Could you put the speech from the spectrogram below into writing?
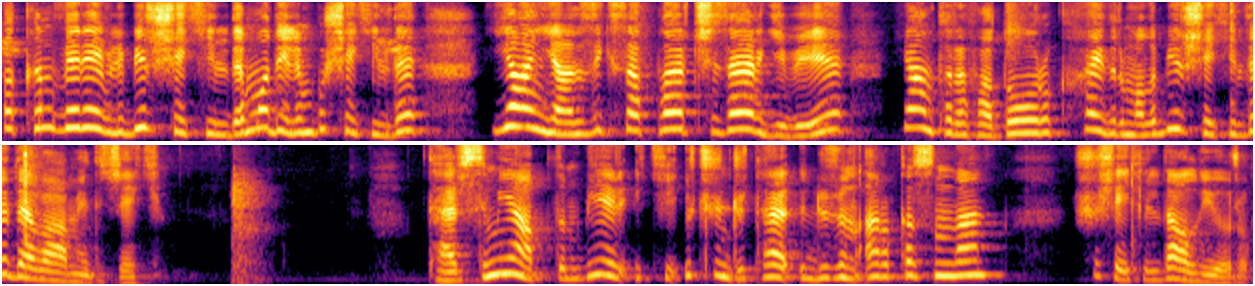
Bakın verevli bir şekilde modelim bu şekilde yan yan zikzaklar çizer gibi yan tarafa doğru kaydırmalı bir şekilde devam edecek. Tersimi yaptım. 1 2 3. Ter, düzün arkasından şu şekilde alıyorum.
